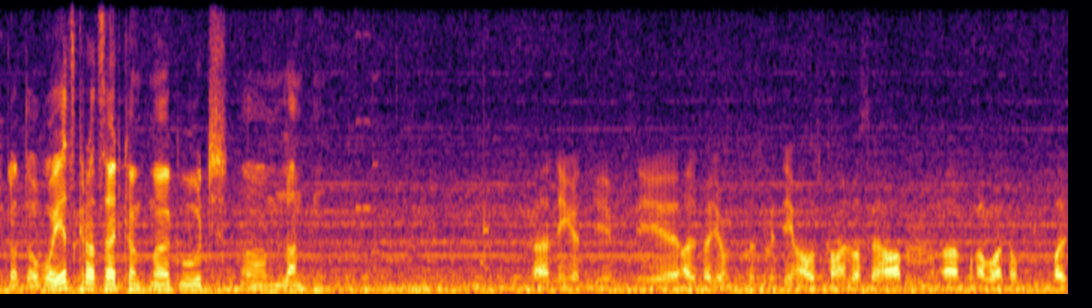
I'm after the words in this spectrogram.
Ich glaube, da wo ihr jetzt gerade seid, könnt man gut ähm, landen. Äh, negativ. Die Alpha-Jungs müssen mit dem auskommen, was sie haben. Äh, Bravo hat hoffentlich bald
